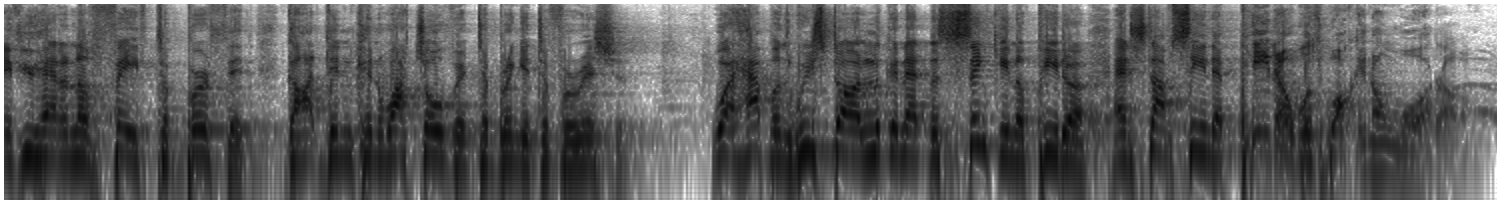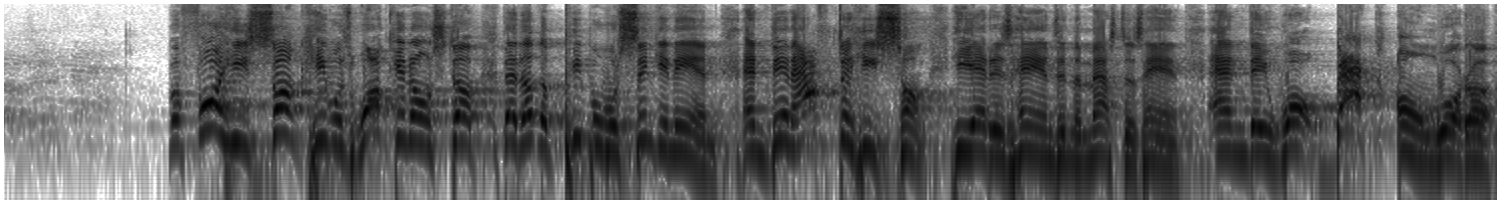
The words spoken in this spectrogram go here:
If you had enough faith to birth it, God then can watch over it to bring it to fruition. What happens? We start looking at the sinking of Peter and stop seeing that Peter was walking on water. Before he sunk, he was walking on stuff that other people were sinking in. And then after he sunk, he had his hands in the master's hand and they walked back on water.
